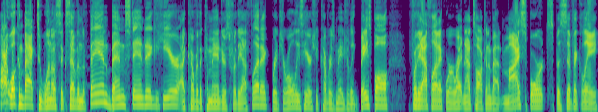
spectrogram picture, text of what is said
All right, welcome back to 1067 The Fan. Ben Standig here. I cover the commanders for The Athletic. Britt Ghiroli's here. She covers Major League Baseball for The Athletic. We're right now talking about my sport, specifically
